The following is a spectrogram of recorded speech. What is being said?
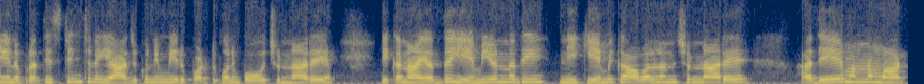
నేను ప్రతిష్ఠించిన యాజకుని మీరు పట్టుకొని పోవచున్నారే ఇక నా యొద్ద ఏమి ఉన్నది? నీకేమి కావాలనుచున్నారే అదేమన్న మాట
